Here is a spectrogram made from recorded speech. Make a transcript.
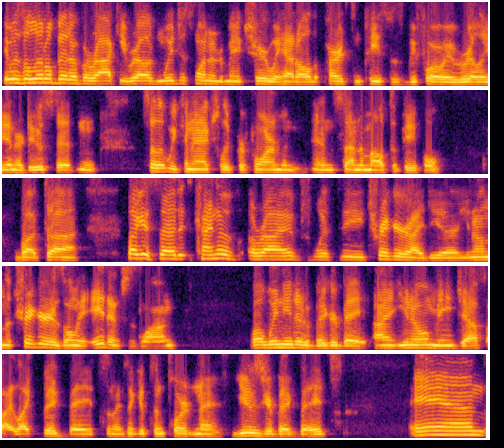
it was a little bit of a rocky road, and we just wanted to make sure we had all the parts and pieces before we really introduced it, and so that we can actually perform and, and send them out to people. But uh, like I said, it kind of arrived with the trigger idea, you know, and the trigger is only eight inches long. Well, we needed a bigger bait. I, you know me, Jeff. I like big baits, and I think it's important to use your big baits. And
